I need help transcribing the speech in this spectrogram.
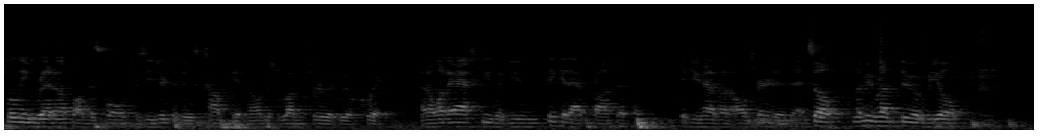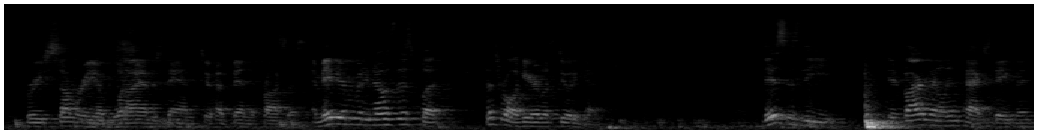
fully read up on this whole procedure because it was complicated. And I'll just run through it real quick. And I want to ask you what you think of that process and if you have an alternative. And so let me run through a real brief summary of what I understand to have been the process. And maybe everybody knows this, but since we're all here, let's do it again. This is the environmental impact statement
